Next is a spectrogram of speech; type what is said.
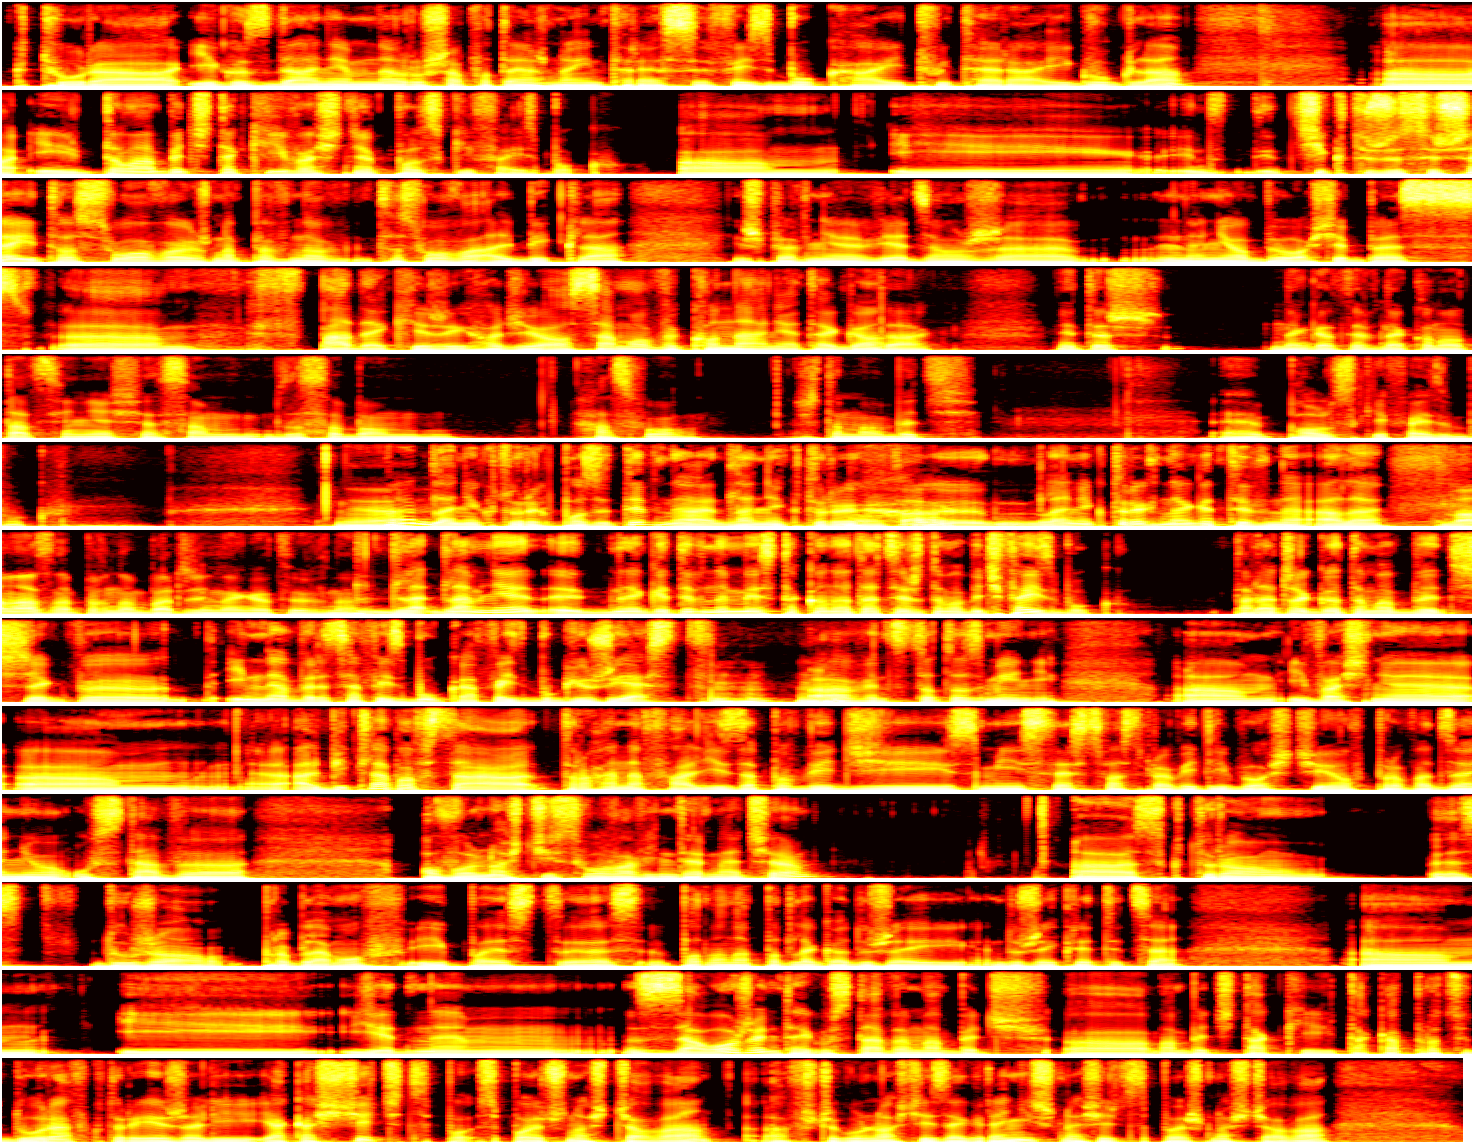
która jego zdaniem narusza potężne interesy Facebooka i Twittera i Google'a. I to ma być taki właśnie polski Facebook. Um, I ci, którzy słyszeli to słowo, już na pewno to słowo Albikla, już pewnie wiedzą, że no nie obyło się bez um, wpadek, jeżeli chodzi o samo wykonanie tego. Tak. I też negatywne konotacje niesie sam ze sobą hasło, że to ma być e, polski Facebook. Nie? No, dla niektórych pozytywne, dla niektórych, no tak. e, dla niektórych negatywne, ale... Dla nas na pewno bardziej negatywne. Dla, dla mnie e, negatywnym jest ta konotacja, że to ma być Facebook. Tak. Dlaczego to ma być jakby inna wersja Facebooka? Facebook już jest, mm -hmm, a, mhm. więc co to zmieni? Um, I właśnie um, Albikla powstała trochę na fali zapowiedzi z Ministerstwa Sprawiedliwości o wprowadzeniu ustawy o wolności słowa w internecie, z którą jest dużo problemów i jest, ona podlega dużej, dużej krytyce. Um, i jednym z założeń tej ustawy ma być, ma być taki, taka procedura, w której jeżeli jakaś sieć spo, społecznościowa, a w szczególności zagraniczna sieć społecznościowa,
